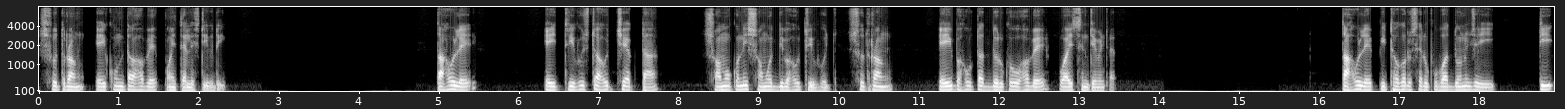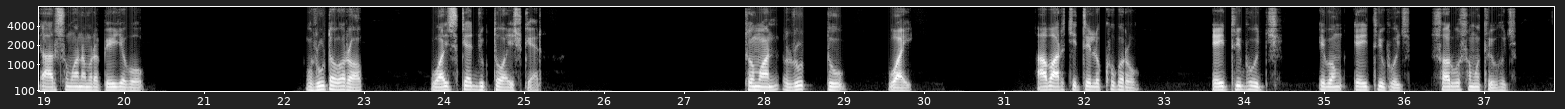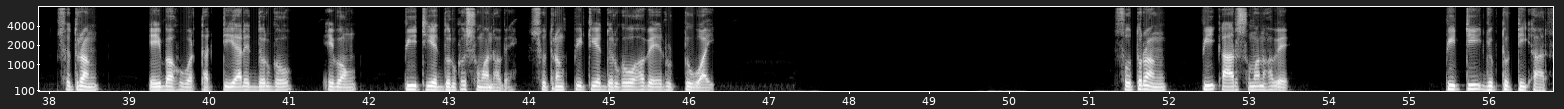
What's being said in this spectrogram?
সুতরাং এই কোণটা হবে পঁয়তাল্লিশ ডিগ্রি। তাহলে এই ত্রিভুজটা হচ্ছে একটা সমকোণী সমদ্বিবাহু ত্রিভুজ, সুতরাং এই বাহুটার দৈর্ঘ্য হবে ওয়াই সেন্টিমিটার। তাহলে পিথাগোরাসের উপপাদ্য অনুযায়ী টি আর সমান আমরা পেয়ে যাব root over of Y square যুক্ত ওয়াই স্কোয়ার সমান রুট টু ওয়াই আবার চিত্রে লক্ষ্য করো, এই ত্রিভুজ এবং এই ত্রিভুজ সর্বসম ত্রিভুজ। সুতরাং এই বাহু অর্থাৎ টি আর এর দৈর্ঘ্য এবং পিটি এর দৈর্ঘ্য সমান হবে। সুতরাং পিটি এর দৈর্ঘ্য হবে রুট টু ওয়াই সুতরাং পি আর সমান হবে পিটি যুক্ত টি আর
